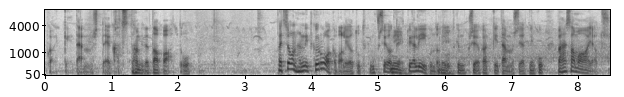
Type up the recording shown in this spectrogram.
kaikkea tämmöistä ja katsotaan mitä tapahtuu. Paitsi onhan niitä ruokavaliotutkimuksia on niin. tehty ja liikuntatutkimuksia niin. ja kaikki tämmöisiä, että niin kuin vähän sama ajatus.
